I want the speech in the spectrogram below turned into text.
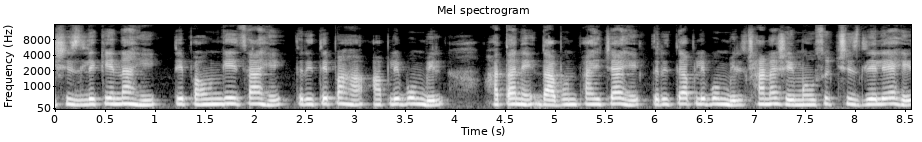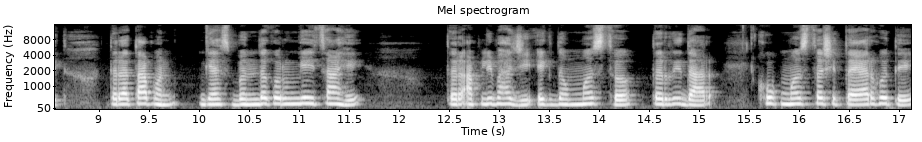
शिजले की नाही ते पाहून घ्यायचं आहे. तर इथे पहा आपले बोंबील हाताने दाबून पाहायचे आहे. तर इथे आपले बोंबील छान असे मौसूद शिजलेले आहेत. तर आता आपण गॅस बंद करून घ्यायचा आहे. तर आपली भाजी एकदम मस्त तर्रीदार खूप मस्त अशी तयार होते.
